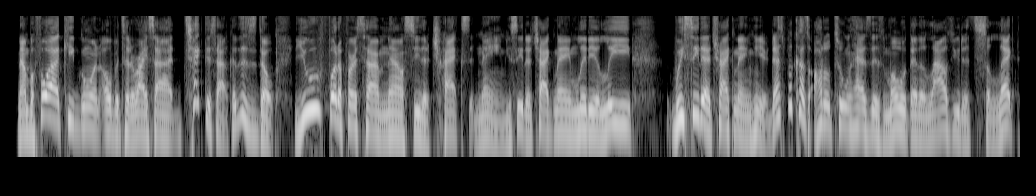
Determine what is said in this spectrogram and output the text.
Now, before I keep going over to the right side, check this out because this is dope. You, for the first time now, see the track's name. You see the track name, Lydia Lead we see that track name here. That's because AutoTune has this mode that allows you to select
